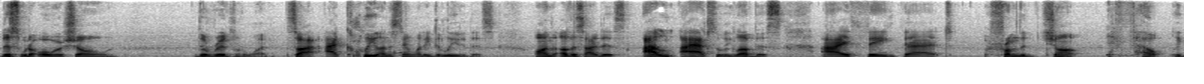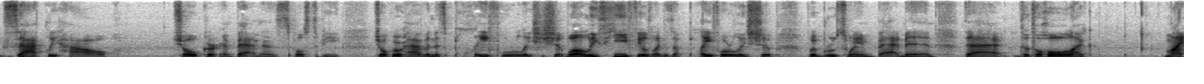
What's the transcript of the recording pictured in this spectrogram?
this would have overshown the Riddler one. So I, I completely understand why they deleted this. On the other side of this, I I absolutely love this. I think that from the jump, it felt exactly how Joker and Batman is supposed to be. Joker having this playful relationship. Well, at least he feels like it's a playful relationship with Bruce Wayne, Batman. That the, the whole like my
